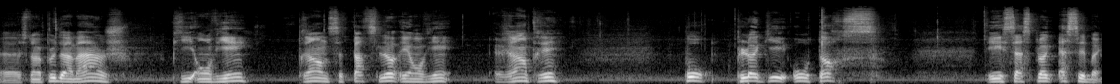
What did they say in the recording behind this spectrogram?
Euh, c'est un peu dommage. Puis on vient prendre cette partie-là et on vient rentrer pour plugger au torse. Et ça se plug assez bien.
